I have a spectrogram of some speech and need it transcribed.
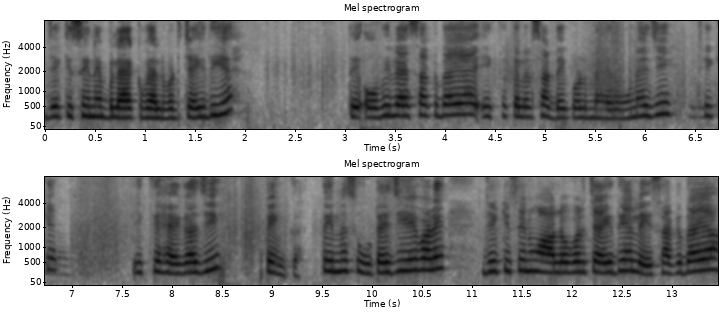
ਜੇ ਕਿਸੇ ਨੇ ਬਲੈਕ ਵੈਲਵਟ ਚਾਹੀਦੀ ਹੈ, ਤੇ ਉਹ ਵੀ ਲੈ ਸਕਦਾ ਆ। ਇੱਕ ਕਲਰ ਸਾਡੇ ਕੋਲ ਮਹਿਰੂਨ ਹੈ ਜੀ। ਠੀਕ ਹੈ। ਇੱਕ ਹੈਗਾ ਜੀ ਪਿੰਕ। ਤਿੰਨ ਸੂਟ ਹੈ ਜੀ ਇਹ ਵਾਲੇ। ਜੇ ਕਿਸੇ ਨੂੰ ਆਲ ਓਵਰ ਚਾਹੀਦੇ ਆ, ਲੈ ਸਕਦਾ ਆ।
